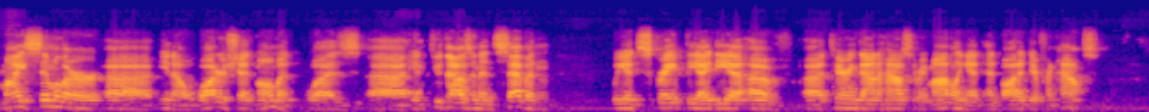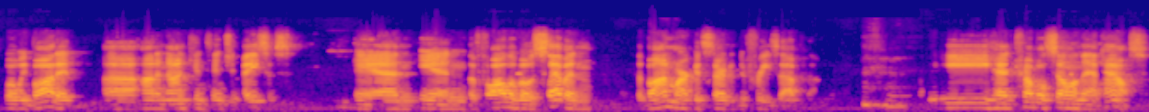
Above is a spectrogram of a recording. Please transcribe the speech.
my similar, uh, you know, watershed moment was uh, in 2007. We had scraped the idea of uh, tearing down a house and remodeling it, and bought a different house. Well, we bought it uh, on a non-contingent basis, and in the fall of 07, the bond market started to freeze up. Mm-hmm he had trouble selling that house.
